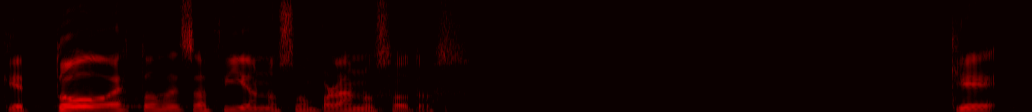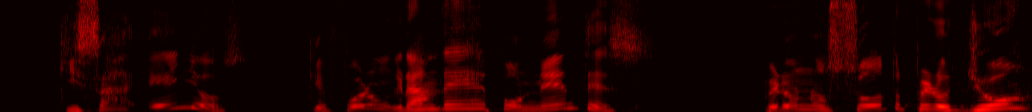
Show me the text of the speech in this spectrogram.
que todos estos desafíos no son para nosotros. Que quizás ellos, que fueron grandes exponentes, pero nosotros, pero yo,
